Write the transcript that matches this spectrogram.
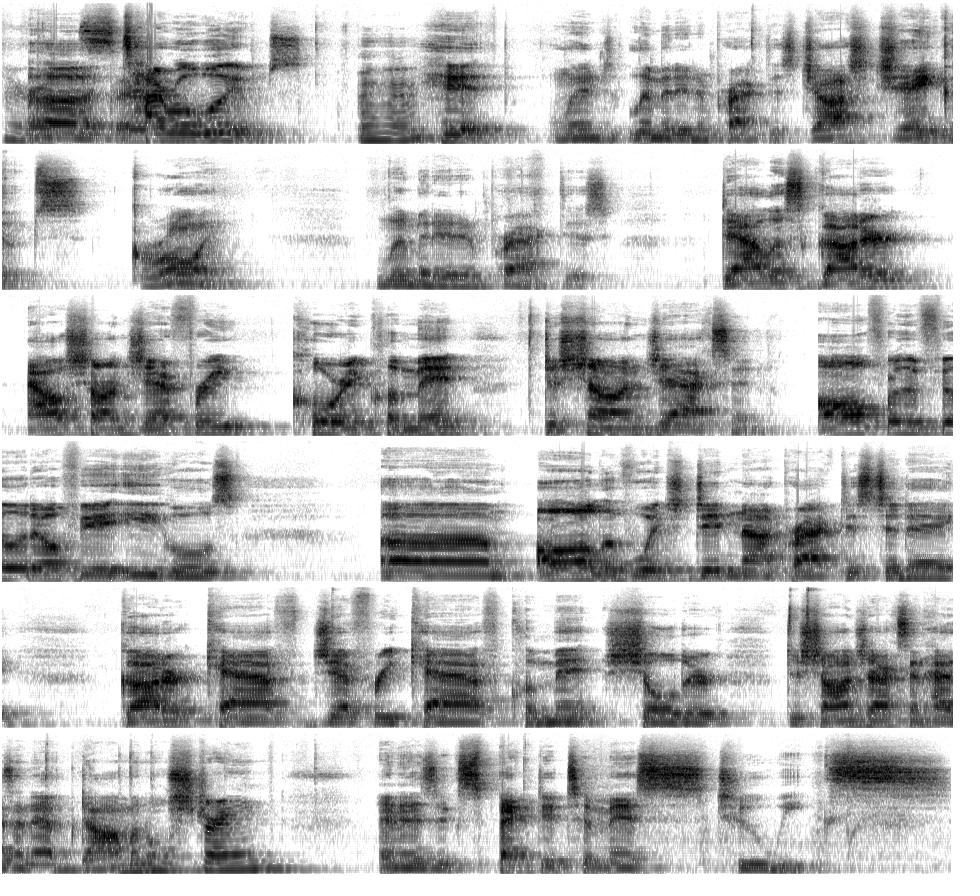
Right, Uh, so- Tyrell Williams, hip, lim- limited in practice. Josh Jacobs, groin, limited in practice. Dallas Goedert, Alshon Jeffery, Corey Clement, DeSean Jackson, all for the Philadelphia Eagles, um, all of which did not practice today. Goedert calf, Jeffery calf, Clement shoulder. DeSean Jackson has an abdominal strain and is expected to miss two weeks.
